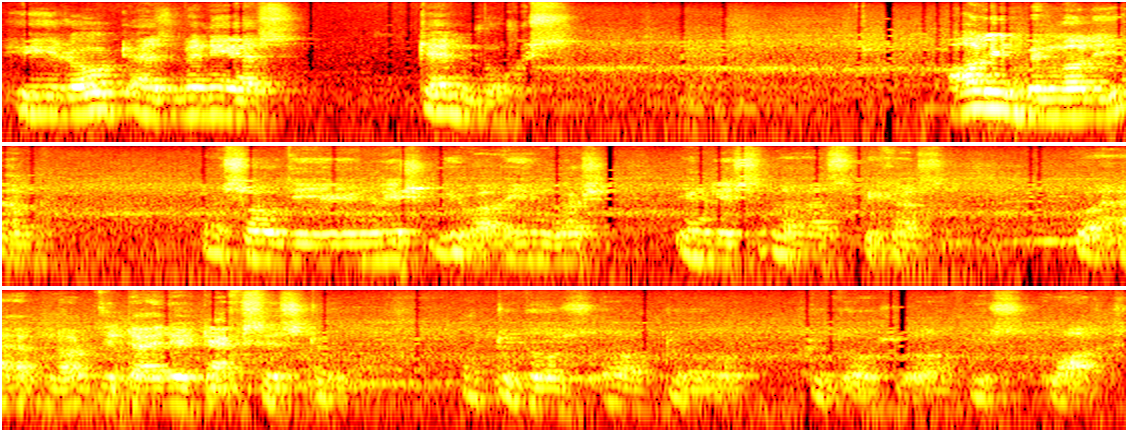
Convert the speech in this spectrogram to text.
he wrote as many as 10 books, all in Bengali, and so the English, English, English uh, speakers who have not the direct access to, to those, uh, to, to those uh, his works.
